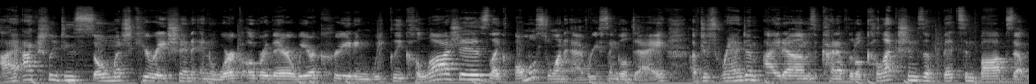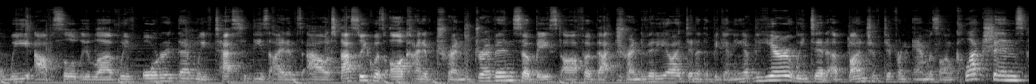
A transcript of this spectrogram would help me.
I actually do so much curation and work over there. We are creating weekly collages, like almost one every single day, of just random items, kind of little collections of bits and bobs that we absolutely love. We've ordered them, we've tested these items out. Last week was all kind of trend driven, so based off of that trend video I did at the beginning of the year, we did a bunch of different Amazon collections,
